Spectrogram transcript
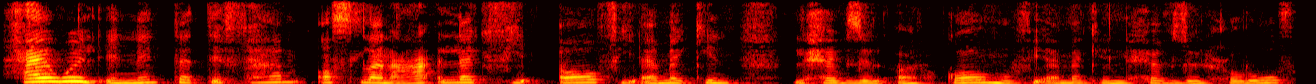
حاول إن أنت تفهم أصلا عقلك في آه في أماكن لحفظ الأرقام وفي أماكن لحفظ الحروف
